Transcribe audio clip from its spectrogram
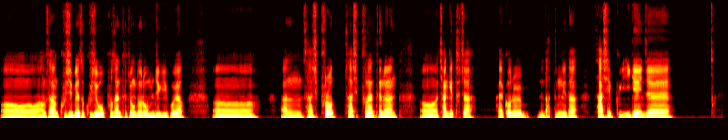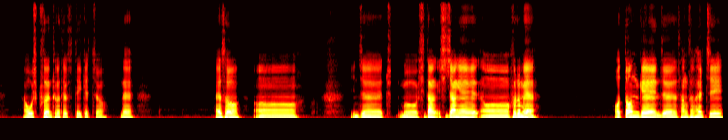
어 항상 90에서 95% 정도로 움직이고요. 어 한 40% 40%는 어 장기 투자 할 거를 놔둡니다. 40그 이게 한 50%가 될 수도 있겠죠. 네. 해서 어주뭐 시당 시장의 어 흐름에 어떤 게 인제 상승할지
